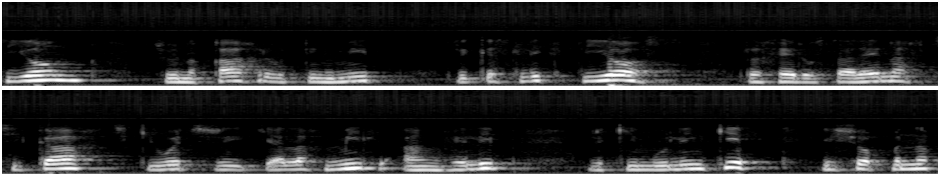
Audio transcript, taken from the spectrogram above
sion chunakahri utinimit rikeslik Dios re Jerusalén chikah chikiwech rikyalach mil angelip rikimulinkip ishopanak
